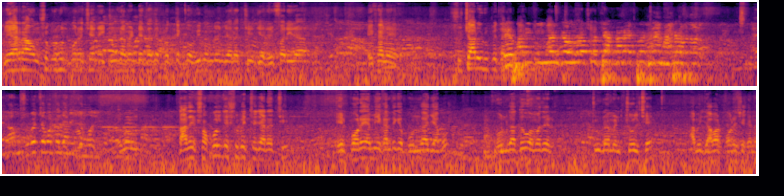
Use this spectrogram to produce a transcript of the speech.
প্লেয়াররা অংশগ্রহণ করেছেন এই টুর্নামেন্টে তাদের প্রত্যেককে অভিনন্দন জানাচ্ছি যে রেফারিরা এখানে সুচারুরূপে এবং তাদের সকলকে শুভেচ্ছা জানাচ্ছি। এরপরে আমি এখান থেকে বনগা যাব। বনগাতেও আমাদের টুর্নামেন্ট চলছে। আমি যাওয়ার পরে সেখানে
